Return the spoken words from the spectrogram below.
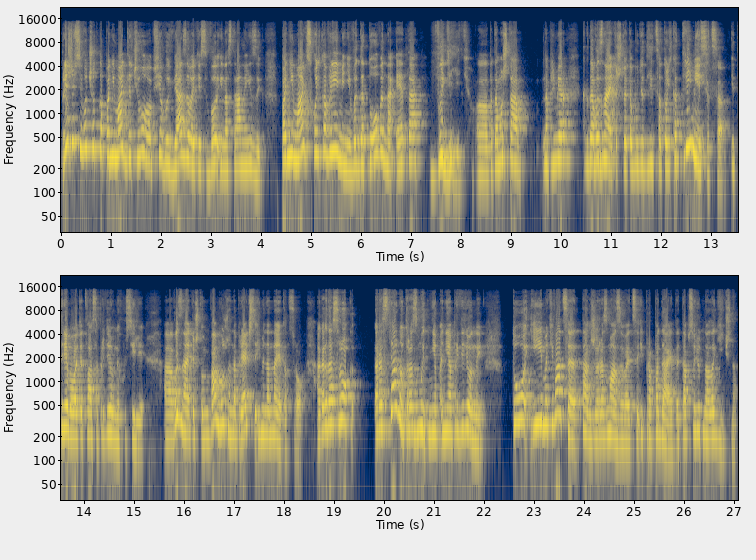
Прежде всего, четко понимать, для чего вообще вы ввязываетесь в иностранный язык. Понимать, сколько времени вы готовы на это выделить. Э, потому что, например, когда вы знаете, что это будет длиться только три месяца и требовать от вас определенных усилий, э, вы знаете, что вам нужно напрячься именно на этот срок. А когда срок растянут, размыт, неопределенный, то и мотивация также размазывается и пропадает. Это абсолютно логично.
